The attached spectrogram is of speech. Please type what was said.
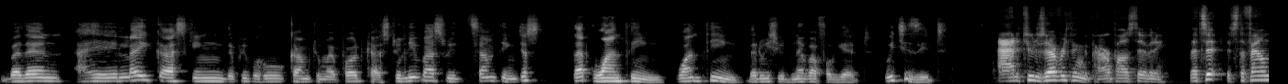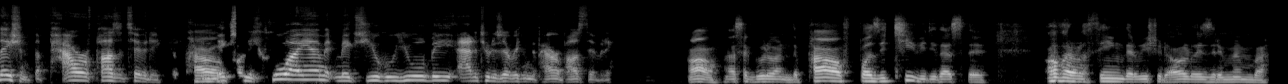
but then I like asking the people who come to my podcast to leave us with something, just that one thing, one thing that we should never forget. Which is it? Attitude is everything. The power of positivity. That's it. It's the foundation. The power of positivity. Power it of makes me who I am. It makes you who you will be. Attitude is everything. The power of positivity. Wow, that's a good one. The power of positivity. That's the overall thing that we should always remember.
